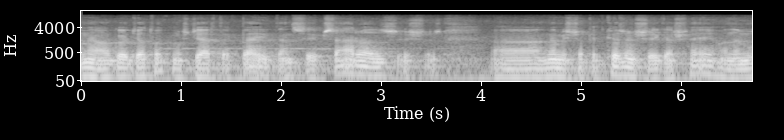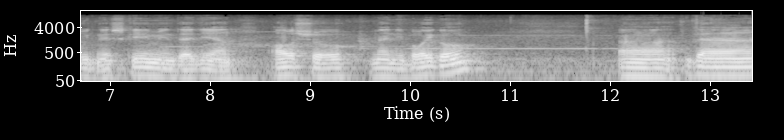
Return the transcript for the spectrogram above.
ne aggódjatok, most gyertek be, itt szép száraz, és ez nem is csak egy közönséges hely, hanem úgy néz ki, mint egy ilyen alsó mennyi bolygó, de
